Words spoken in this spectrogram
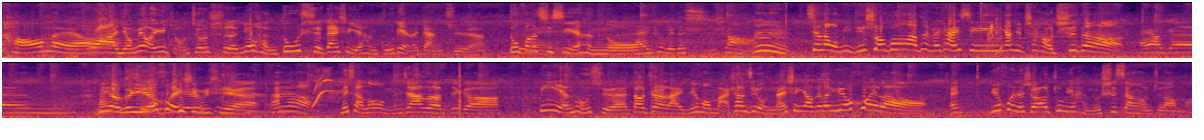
好美啊！哇，有没有一种就是又很都市，但是也很古典的感觉？东方气息也很浓，还特别的时尚。嗯，现在我们已经收工了，特别开心，要去吃好吃的，还要跟你有个约会是不是？啊，没想到我们家的这个冰妍同学到这儿来之后，马上就有男生要跟他约会了。哎，约会的时候要注意很多事项哦，知道吗？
